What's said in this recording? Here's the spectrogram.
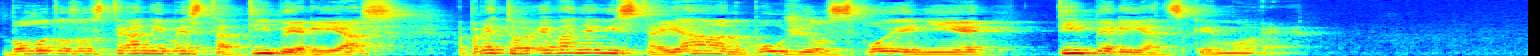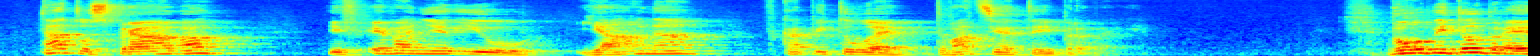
Bolo to zo strany mesta Tiberias a preto evangelista Ján použil spojenie Tiberiacké more. Táto správa je v Evangeliu Jána kapitole 21. Bolo by dobré,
